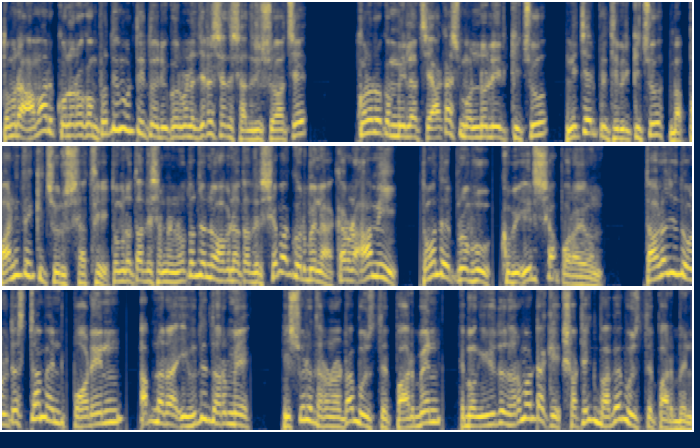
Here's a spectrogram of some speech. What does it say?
তোমরা আমার কোন রকম প্রতিমূর্তি তৈরি করবে না, যেটার সাথে সাদৃশ্য আছে। কোন রকম মিল আছে, আকাশমণ্ডলীর কিছু, নিচের পৃথিবীর কিছু, বা পানিতে কিছুর সাথে। তোমরা তাদের সামনে নতজন্য হবে না, তাদের সেবা করবে না, কারণ আমি তোমাদের প্রভু খুবই ঈর্ষা পরায়ণ তাহলে যদি ওল্ড টেস্টামেন্ট পড়েন, আপনারা ইহুদি ধর্মে ঈশ্বরের ধারণাটা বুঝতে পারবেন এবং ইহুদি ধর্মটাকে সঠিকভাবে বুঝতে পারবেন।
